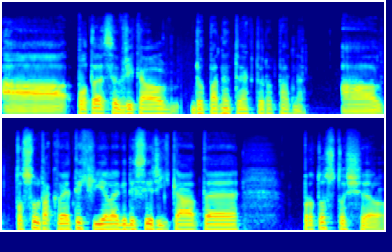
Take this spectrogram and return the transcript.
A poté jsem říkal, dopadne to, jak to dopadne. A to jsou takové ty chvíle, kdy si říkáte, proto to šel,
